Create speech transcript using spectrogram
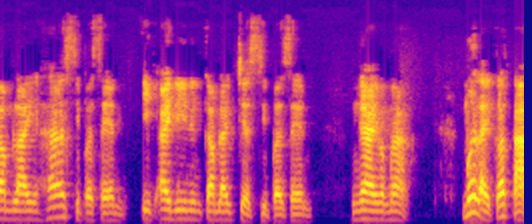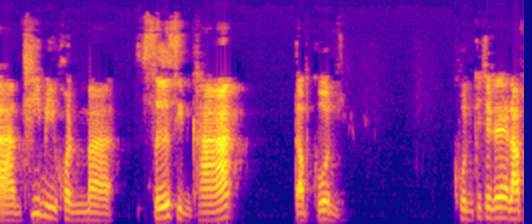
กำไร 50%อีก ID หนึ่งกำไร 70%ง่ายมากๆ เมื่อไหร่ก็ตามที่มีคนมาซื้อสินค้า กับคุณ คุณก็จะได้รับ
